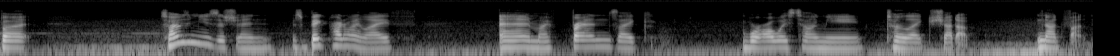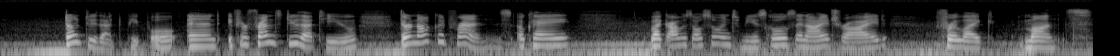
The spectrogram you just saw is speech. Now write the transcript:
But so I was a musician. It was a big part of my life. And my friends like were always telling me to like shut up. Not fun. Don't do that to people. And if your friends do that to you, they're not good friends, okay? Like I was also into musicals and I tried for like months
